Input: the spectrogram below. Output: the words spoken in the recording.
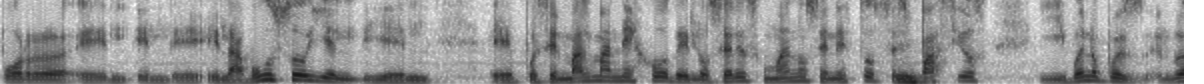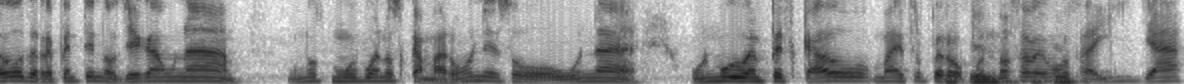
Por el, el abuso y el, y el eh, pues el mal manejo de los seres humanos en estos espacios y bueno, pues luego de repente nos llega una unos muy buenos camarones o una un muy buen pescado, maestro, pero pues no sabemos ahí ya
